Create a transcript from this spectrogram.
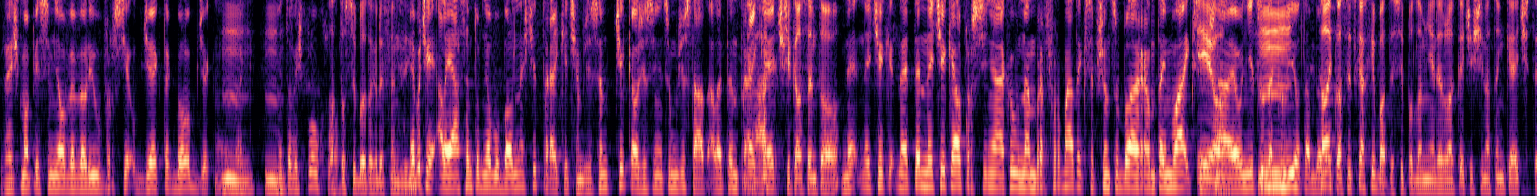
v hashmapě si měl ve value prostě object, tak byl object, no, mm, tak mm. mě to vyšplouchlo. A to si byl tak defenzivní. Ne, počkej, ale já jsem to měl obalen ještě trycatchem, že jsem čekal, že se něco může stát, ale ten trycatch... čekal jsem to? Ne, neček, ne, ten nečekal prostě nějakou number format exception, co byla runtimeová exception, jo. jo, něco mm. takového tam bylo. Ale klasická chyba, ty si podle mě dal catch ještě na ten catch, ty,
